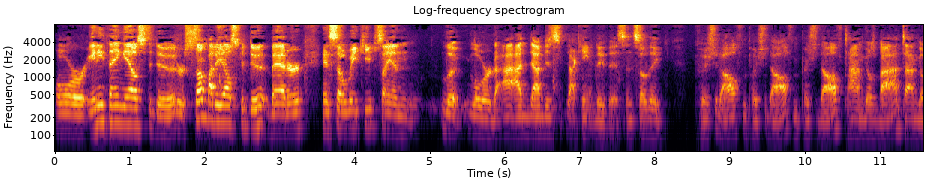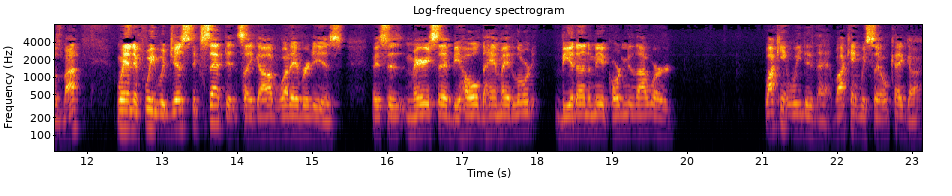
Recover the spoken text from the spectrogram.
or anything else to do it, or somebody else could do it better. And so we keep saying, "Look, Lord, I I just I can't do this." And so they push it off and push it off and push it off. Time goes by, time goes by. When if we would just accept it and say, God, whatever it is, it says Mary said, "Behold, the handmaid of the Lord, be it unto me according to Thy word." Why can't we do that? Why can't we say, "Okay, God"?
